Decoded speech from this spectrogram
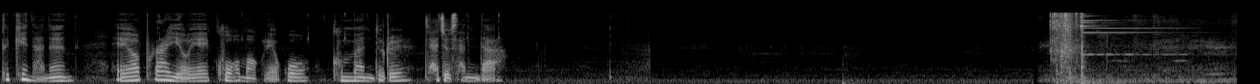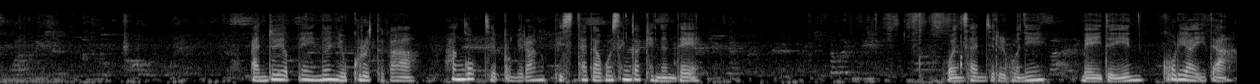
특히 나는 에어프라이어에 구워 먹으려고 군만두를 자주 산다. 만두 옆에 있는 요구르트가 한국 제품이랑 비슷하다고 생각했는데 원산지를 보니 Made in Korea이다.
